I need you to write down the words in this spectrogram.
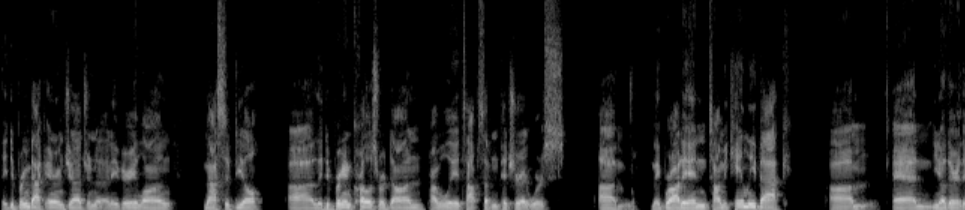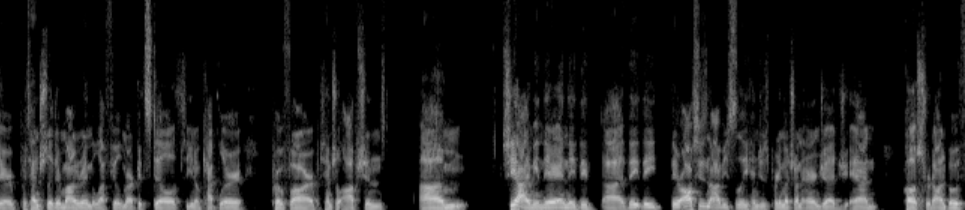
they did bring back Aaron Judge in a, in a very long, massive deal. Uh, they did bring in Carlos Rodon, probably a top seven pitcher at worst. Um, they brought in Tommy Kahnle back, um, and you know they're they're potentially they're monitoring the left field market still. You know Kepler, Profar, potential options. Um, so yeah, I mean they're and they they uh they they their offseason obviously hinges pretty much on Aaron Judge and Carlos Rodon, both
